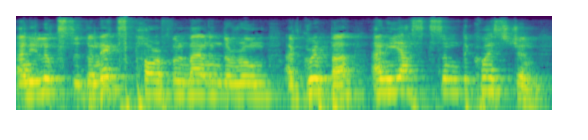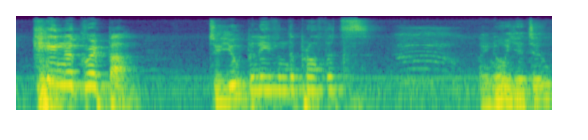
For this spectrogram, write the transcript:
and he looks to the next powerful man in the room, Agrippa, and he asks him the question King Agrippa, do you believe in the prophets? I know you do.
